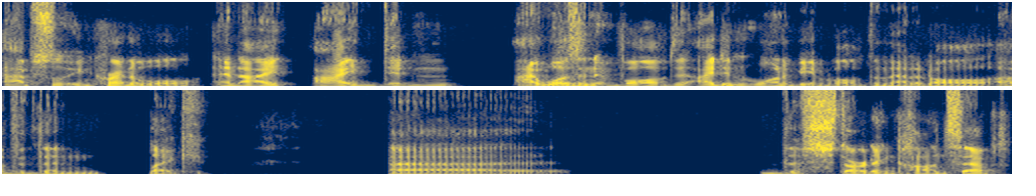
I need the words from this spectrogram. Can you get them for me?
absolutely incredible and i i didn't i wasn't involved i didn't want to be involved in that at all other than like uh the starting concept.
